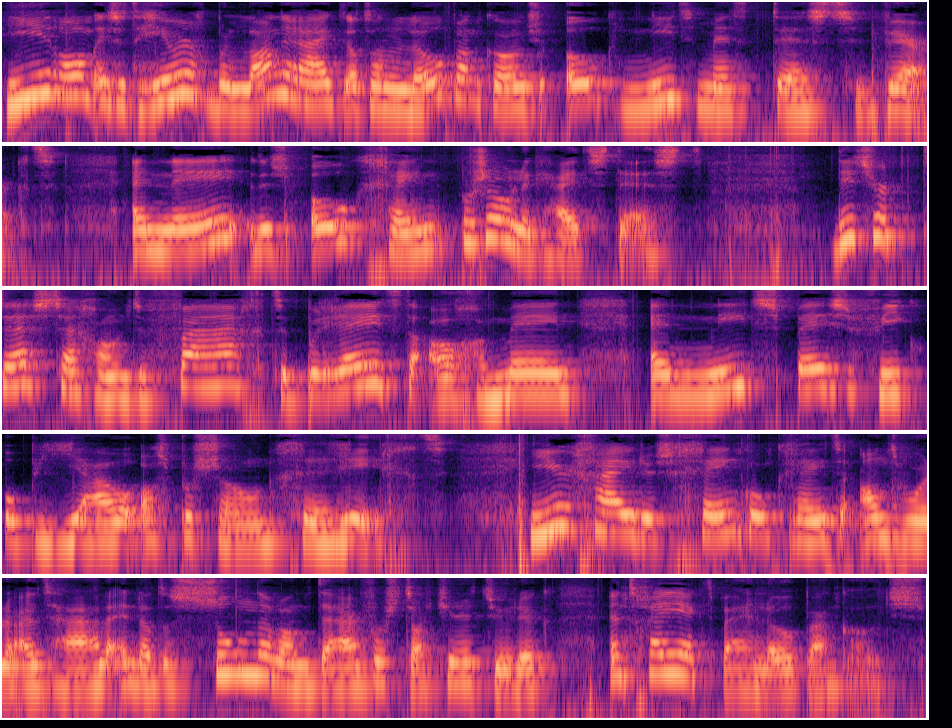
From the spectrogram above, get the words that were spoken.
Hierom is het heel erg belangrijk dat een loopbaancoach ook niet met tests werkt. En nee, dus ook geen persoonlijkheidstest. Dit soort tests zijn gewoon te vaag, te breed, te algemeen en niet specifiek op jou als persoon gericht. Hier ga je dus geen concrete antwoorden uithalen en dat is zonde, want daarvoor start je natuurlijk een traject bij een loopbaancoach.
